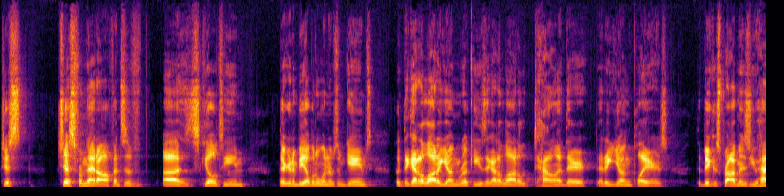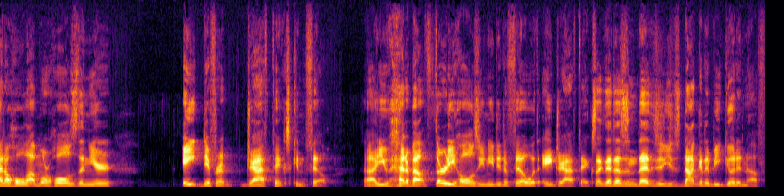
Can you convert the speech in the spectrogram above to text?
just just from that offensive uh, skill team. They're going to be able to win them some games. Look, they got a lot of young rookies. They got a lot of talent there that are young players. The biggest problem is you had a whole lot more holes than your eight different draft picks can fill. Uh, you had about 30 holes you needed to fill with eight draft picks. Like that doesn't that's it's not going to be good enough.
